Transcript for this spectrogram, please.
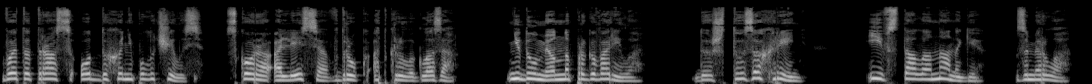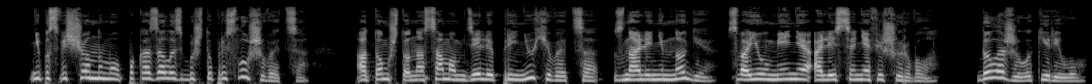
В этот раз отдыха не получилось. Скоро Олеся вдруг открыла глаза. Недоуменно проговорила. «Да что за хрень?» И встала на ноги, замерла. Непосвященному показалось бы, что прислушивается. О том, что на самом деле принюхивается, знали немногие. Свои умения Олеся не афишировала. Доложила Кириллу.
